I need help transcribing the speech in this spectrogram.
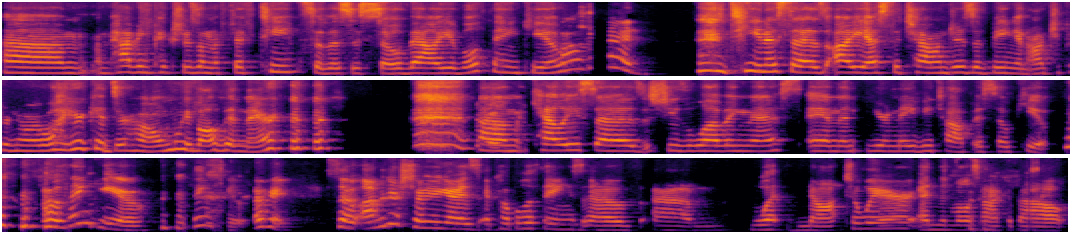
Um, I'm having pictures on the 15th, so this is so valuable. Thank you. Oh, good. Tina says, ah, yes, the challenges of being an entrepreneur while your kids are home. We've all been there. um, Kelly says she's loving this, and then your navy top is so cute. Oh, thank you. Thank you. Okay. So I'm going to show you guys a couple of things of um, what not to wear, and then we'll talk about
